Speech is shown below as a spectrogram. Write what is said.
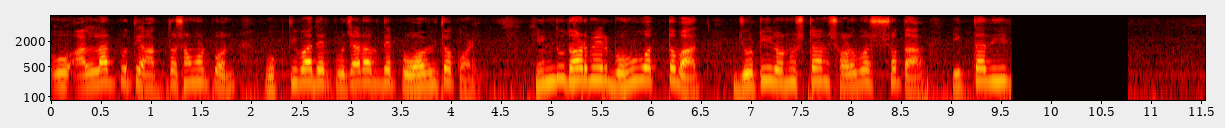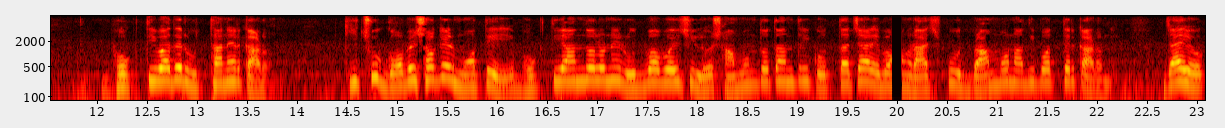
ও আল্লাহর প্রতি আত্মসমর্পণ ভক্তিবাদের প্রচারকদের প্রভাবিত করে। হিন্দু ধর্মের বহুবত্ববাদ জটিল অনুষ্ঠান সর্বস্বতা ইত্যাদির ভক্তিবাদের উত্থানের কারণ। কিছু গবেষকের মতে, ভক্তি আন্দোলনের উদ্ভব হয়েছিল সামন্ততান্ত্রিক অত্যাচার এবং রাজপুত ব্রাহ্মণ আধিপত্যের কারণে। যাই হোক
